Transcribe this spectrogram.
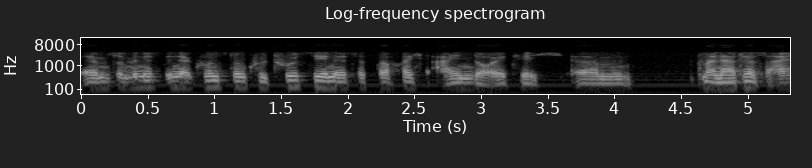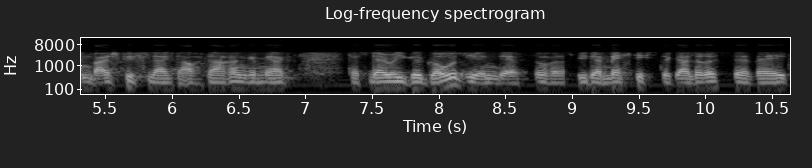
ähm, zumindest in der Kunst- und Kulturszene ist es doch recht eindeutig. Ähm, man hat das ein Beispiel vielleicht auch daran gemerkt, dass Larry Gagosian, der ist sowas wie der mächtigste Galerist der Welt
